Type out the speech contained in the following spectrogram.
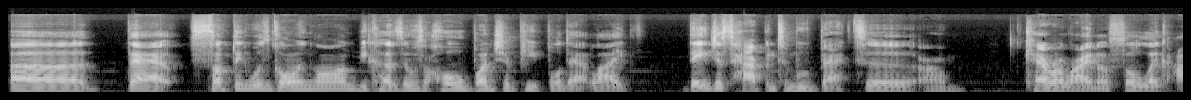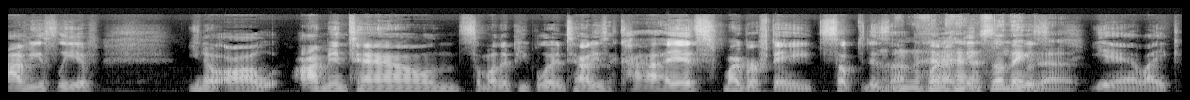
uh that something was going on because there was a whole bunch of people that like they just happened to move back to um Carolina. So like obviously if you know, oh, I'm in town, some other people are in town. He's like, "Hi, it's my birthday. Something is up." But I think something's was- up. yeah, like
